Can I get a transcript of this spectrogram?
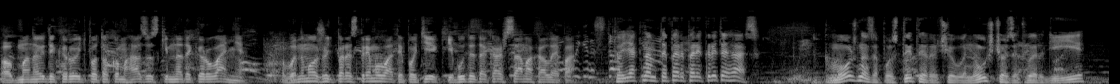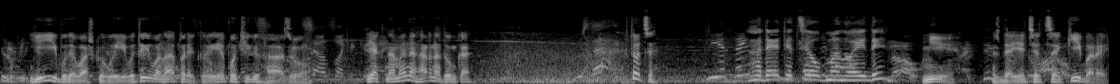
обманоїди керують потоком газу з кімнати керування. Вони можуть переспрямувати потік і буде така ж сама халепа. То як нам тепер перекрити газ? Можна запустити речовину, що затвердіє. Її буде важко виявити, і вона перекриє потік газу. Як на мене, гарна думка. Хто це? Гадаєте, це обманоїди? Ні, здається, це кібери.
